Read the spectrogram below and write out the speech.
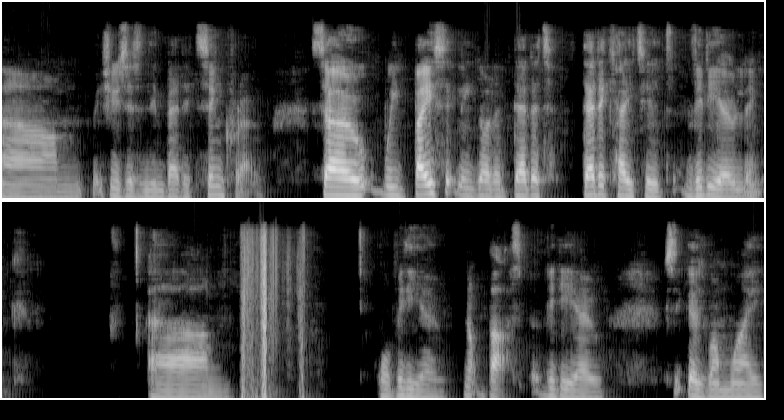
um, which uses an embedded synchro. So we basically got a ded dedicated video link um, or video, not bus, but video, because it goes one way,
